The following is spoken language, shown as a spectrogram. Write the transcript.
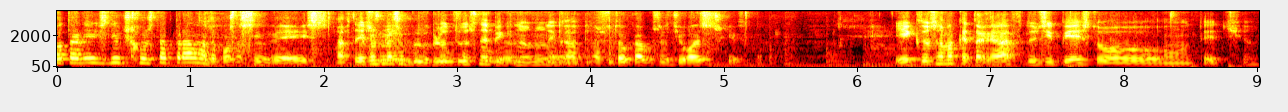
όταν έχεις δύο ξεχωριστά πράγματα πώς θα συνδέεις. Αυτά Μήπως ίσως μέσω με Bluetooth ας να πούμε. επικοινωνούν Ναι, κάπως. Αυτό κάπως έτσι εγώ έτσι το σκέφτηκα. Ή εκτός άμα καταγράφει το GPS το τέτοιο.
